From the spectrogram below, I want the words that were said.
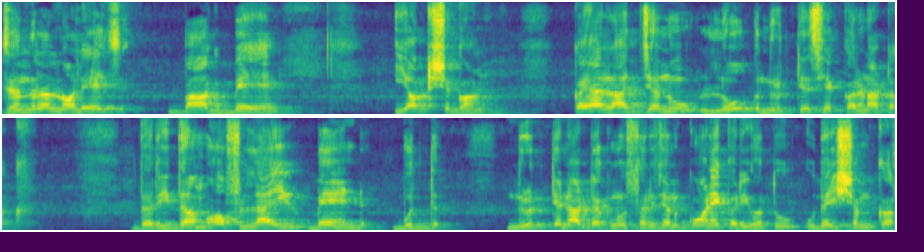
જનરલ નોલેજ ભાગ બે, યક્ષગણ. કયા રાજ્યનું લોકનૃત્ય છે Karnataka? The rhythm of live band Buddha. નૃત્ય નાટકનું સર્જન કોણે કર્યું હતું? ઉદયશંકર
